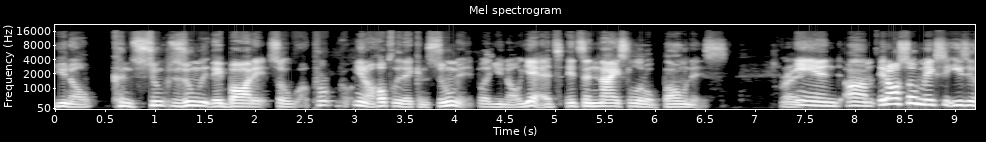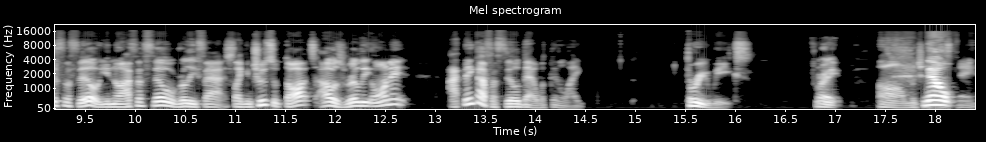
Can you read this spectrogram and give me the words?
you know consume presumably they bought it so you know hopefully they consume it but you know yeah it's it's a nice little bonus Right. and um it also makes it easy to fulfill you know i fulfill really fast like intrusive thoughts i was really on it i think i fulfilled that within like three weeks right. um which is Now- insane.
